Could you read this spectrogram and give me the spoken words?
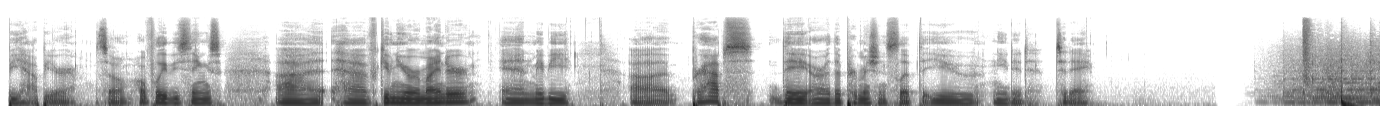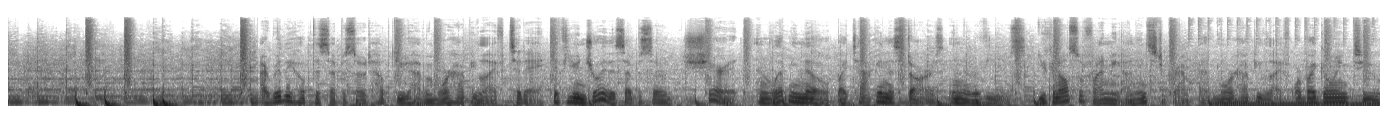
be happier. So hopefully these things uh, have given you a reminder and maybe uh, perhaps they are the permission slip that you needed today. I really hope this episode helped you to have a more happy life today. If you enjoy this episode, share it and let me know by tapping the stars in the reviews. You can also find me on Instagram at morehappylife or by going to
